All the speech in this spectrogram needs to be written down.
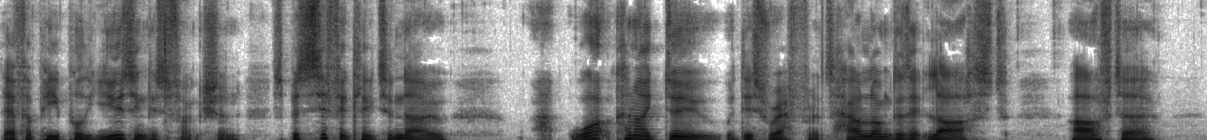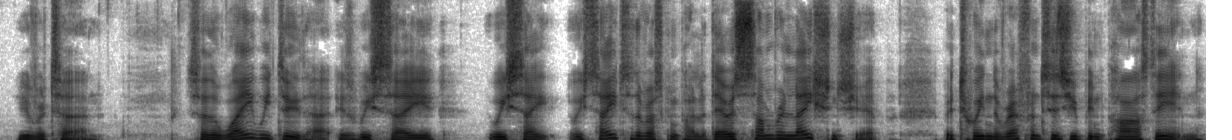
They're for people using this function specifically to know uh, what can I do with this reference? How long does it last? after you return. So the way we do that is we say we say we say to the Rust compiler there is some relationship between the references you've been passed in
